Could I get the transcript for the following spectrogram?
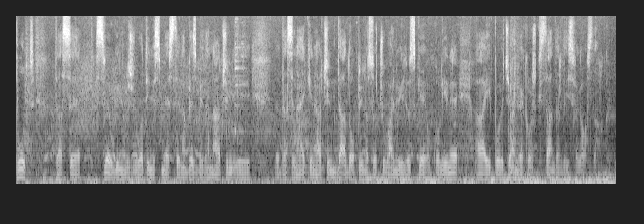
put da se sve uginule životinje smeste na bezbedan način i da se na neki način da doprinos očuvanju ljudske okoline, a i povećanju ekoloških standarda i svega ostalog.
